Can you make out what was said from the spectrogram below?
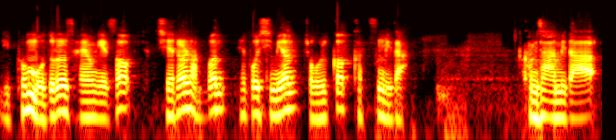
리폼 모듈을 사용해서 교체를 한번 해보시면 좋을 것 같습니다. 감사합니다.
